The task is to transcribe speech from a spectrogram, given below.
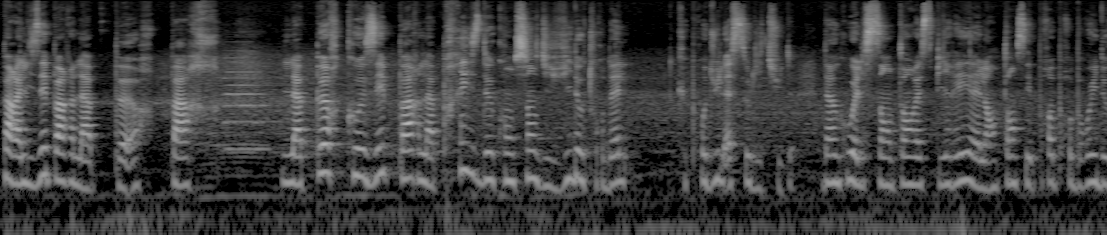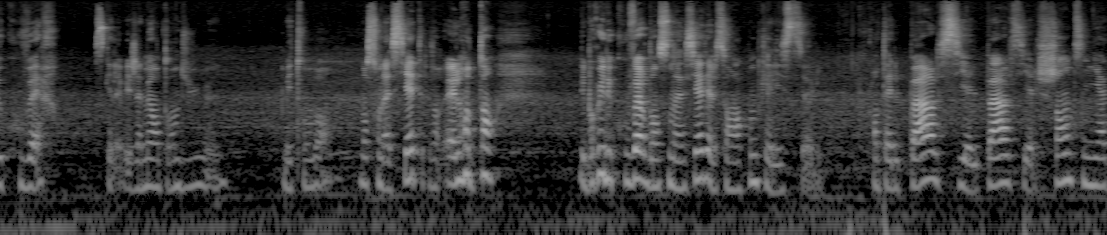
paralysée par la peur, par la peur causée par la prise de conscience du vide autour d'elle que produit la solitude. D'un coup, elle s'entend respirer, elle entend ses propres bruits de couvert, ce qu'elle n'avait jamais entendu, euh, mettons, dans, dans son assiette. Elle entend les bruits de couvert dans son assiette, elle se rend compte qu'elle est seule quand elle parle, si elle parle, si elle chante, il n'y a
